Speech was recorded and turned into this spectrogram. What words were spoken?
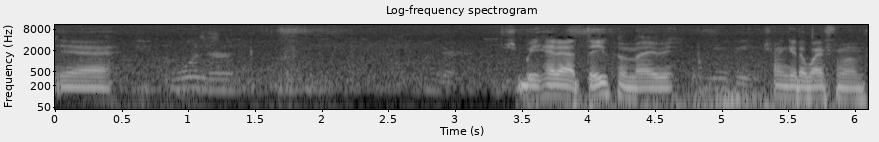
Yeah. I wonder. Should we head out deeper maybe? Maybe. Try and get away from them.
